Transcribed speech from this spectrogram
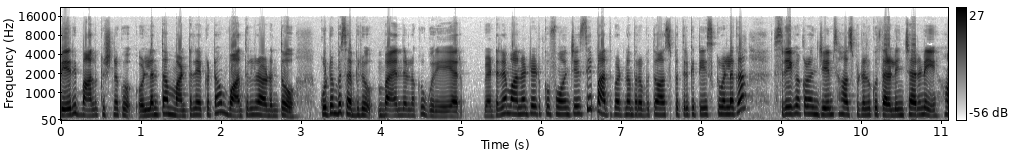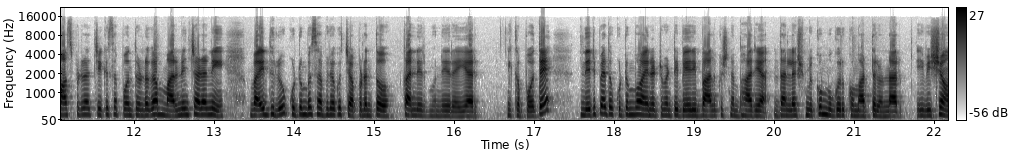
బేరి బాలకృష్ణకు ఒళ్ళంతా మంటలెక్కటం వాంతులు రావడంతో కుటుంబ సభ్యులు భయాందోళనకు గురయ్యారు. వెంటనే వన్కు ఫోన్ చేసి పాతపట్నం ప్రభుత్వ ఆసుపత్రికి తీసుకువెళ్ళగా శ్రీకాకుళం జేమ్స్ హాస్పిటల్కు తరలించారని హాస్పిటల్ చికిత్స పొందుతుండగా మరణించాడని వైద్యులు కుటుంబ సభ్యులకు చెప్పడంతో కన్నీరు మున్నీరయ్యారు. ఇకపోతే నిరుపేద కుటుంబం అయినటువంటి బేరి బాలకృష్ణ భార్య ధనలక్ష్మికు ముగ్గురు కుమార్తెలున్నారు. ఈ విషయం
